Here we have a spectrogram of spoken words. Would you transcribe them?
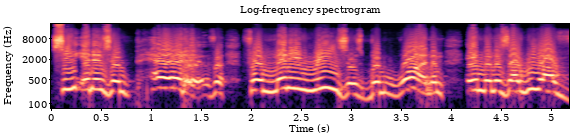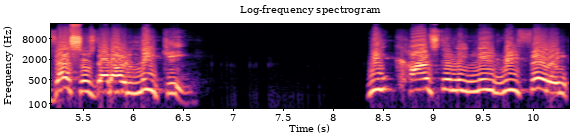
See, it is imperative for many reasons, but one, amen, is that we are vessels that are leaking. We constantly need refilling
